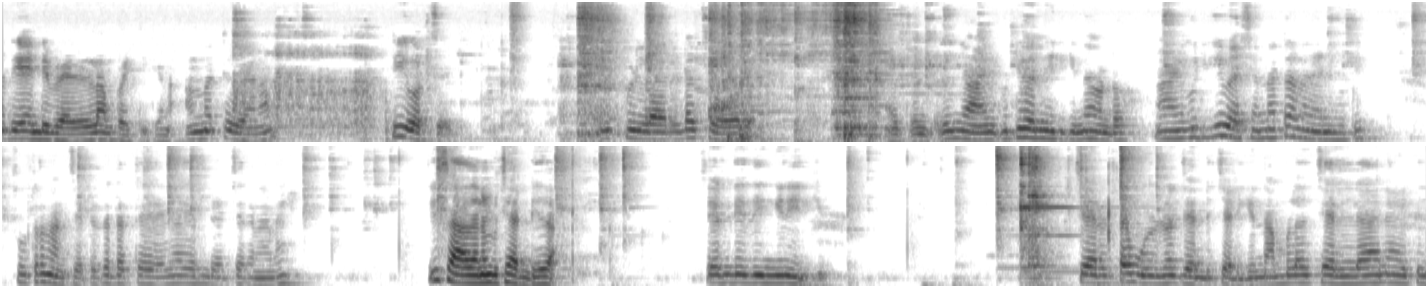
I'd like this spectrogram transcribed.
ആദ്യം അതിന്റെ വെള്ളം പറ്റിക്കണം. എന്നിട്ട് വേണം തീ കുറച്ച് വയ്ക്കും ഈ പിള്ളേരുടെ ചോറ് ആയിട്ടുണ്ട്. ഇത് ഞാനിക്കുട്ടി വന്നിരിക്കുന്നതുണ്ടോ ഞാനിക്കുട്ടിക്ക് വിശന്നിട്ടാണ് ഞാനിക്കുട്ടി സൂത്രം കാണിച്ചിട്ട് ഇതിന്റെ തേങ്ങ ചരണ്ടി വെച്ചേക്കണേ? ഈ സാധനം ചരണ്ടിയതാണ് ചരണ്ടിയത്. ഇങ്ങനെ ഇരിക്കും. ചിരട്ട മുഴുവൻ ചരണ്ടിച്ചടിക്കും. നമ്മൾ ചെല്ലാനായിട്ട്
